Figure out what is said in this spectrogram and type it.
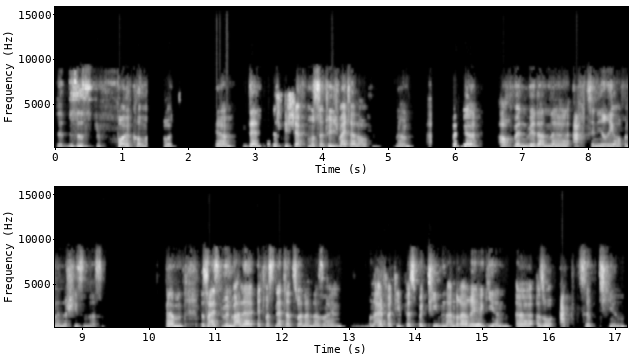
das ist vollkommen absurd. Ja, denn das Geschäft muss natürlich weiterlaufen. Ne? Wenn wir, auch wenn wir dann äh, 18-Jährige aufeinander schießen lassen. Ähm, das heißt, würden wir alle etwas netter zueinander sein und einfach die Perspektiven anderer reagieren, äh, also akzeptieren,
